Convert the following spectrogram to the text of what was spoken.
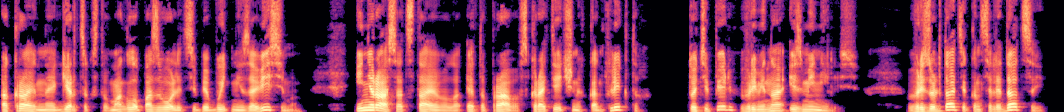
окраинное герцогство могло позволить себе быть независимым, и не раз отстаивала это право в скоротечных конфликтах, то теперь времена изменились. В результате консолидаций,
